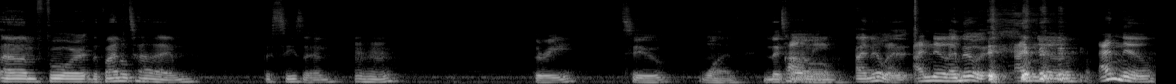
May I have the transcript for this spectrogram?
um, for the final time this season, Mm-hmm. three, two, one. Nicole. Tommy. I knew it. I knew. I knew it. I knew. I knew.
